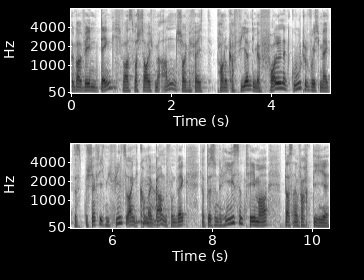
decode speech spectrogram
über wen denke ich was? Was schaue ich mir an? Schaue ich mir vielleicht Pornografie an, die mir voll nicht gut tut, wo ich merke, das beschäftigt mich viel zu eigentlich, ich komme Ja. da gar nicht von weg. Ich glaube, das ist ein Riesenthema, dass einfach die,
